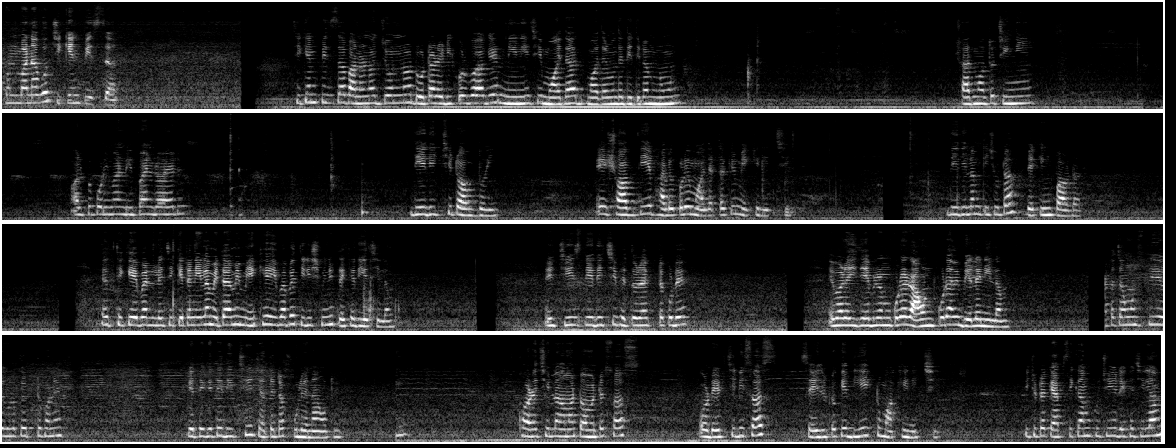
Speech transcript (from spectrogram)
এখন বানাবো chicken pizza. Chicken pizza বানানোর জন্য ডোটা রেডি করব আগে, নিয়ে নিয়েছি ময়দা, ময়দার মধ্যে দিয়ে দিলাম নুন, স্বাদ মতো চিনি, অল্প পরিমাণ রিফাইন্ড অয়েল, দিয়ে দিচ্ছি টক দই। এই সব দিয়ে ভালো করে ময়দাটাকে মেখে দিচ্ছি দিয়ে দিলাম কিছুটা বেকিং পাউডার। এর থেকে এবার লেচি কেটে নিলাম। এটা আমি মেখে এইভাবে তিরিশ মিনিট রেখে দিয়েছিলাম। এই চিজ দিয়ে দিচ্ছি ভেতরে একটা করে। এবার এই যে এরকম করে রাউন্ড করে আমি বেলে নিলাম। একটা চামচ দিয়ে এগুলোকে একটুখানি কেটে কেটে দিচ্ছি যাতে এটা ফুলে না ওঠে। ঘরে ছিল আমার টমেটো সস ও রেড চিলি সস, সেই দুটোকে দিয়ে একটু মাখিয়ে নিচ্ছি। কিছুটা ক্যাপসিকাম কুচিয়ে রেখেছিলাম।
